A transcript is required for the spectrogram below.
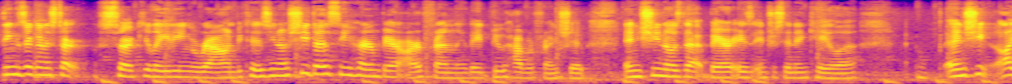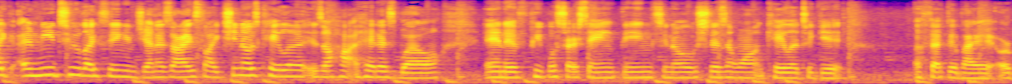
things are going to start circulating around because you know she does see her and bear are friendly. They do have a friendship. And she knows that bear is interested in kayla. And she like and me too like seeing in jenna's eyes like she knows kayla is a hothead as well. And if people start saying things you know she doesn't want kayla to get affected by it or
